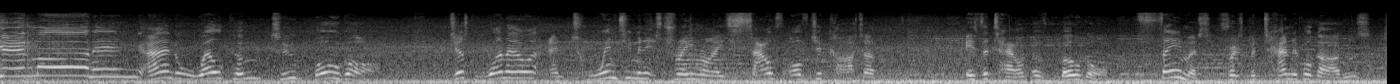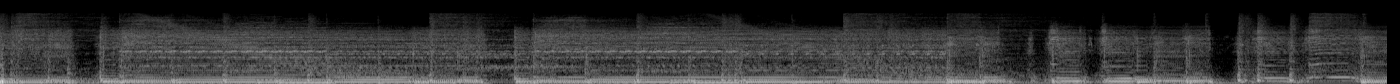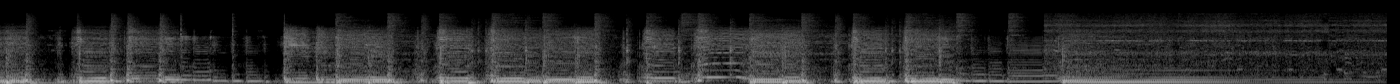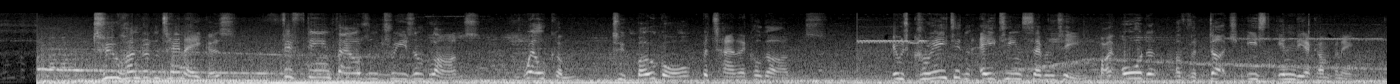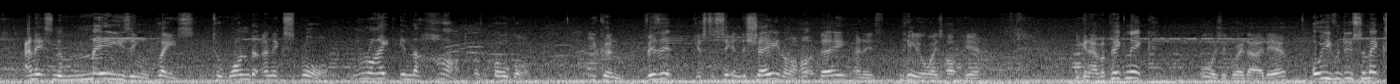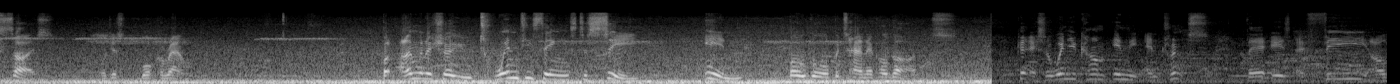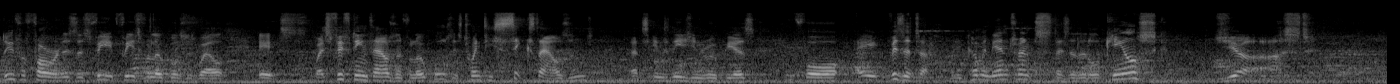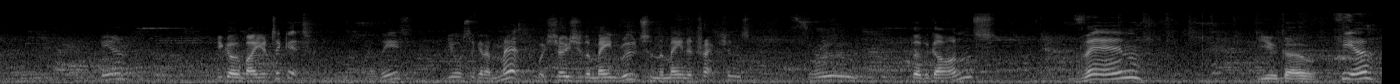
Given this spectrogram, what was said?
Good morning and welcome to Bogor. Just one hour and 20 minutes train ride south of Jakarta is the town of Bogor, famous for its botanical gardens 210 acres, 15,000 trees and plants. Welcome to Bogor Botanical Gardens. It was created in 1817 by order of the Dutch East India Company and it's an amazing place to wander and explore right in the heart of Bogor. You can visit just to sit in the shade on a hot day and it's nearly always hot here. You can have a picnic, always a great idea, or even do some exercise or just walk around but I'm going to show you 20 things to see in Bogor Botanical Gardens. Okay, so when you come in the entrance, there is a fee, I'll do for foreigners, there's fee, fees for locals as well. It's, well, it's 15,000 for locals, it's 26,000, that's Indonesian rupiahs, for a visitor. When you come in the entrance, there's a little kiosk, just here. You go and buy your ticket, one of these. You also get a map which shows you the main routes and the main attractions through the gardens. Then you go here,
